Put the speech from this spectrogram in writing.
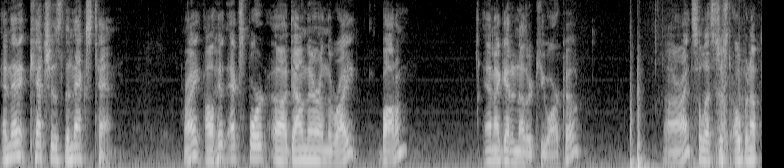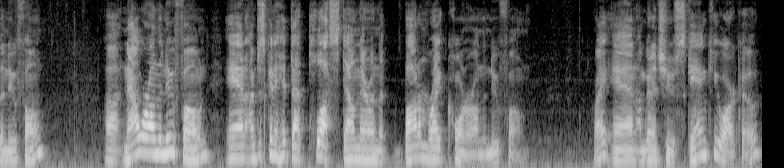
and then it catches the next 10. Right? I'll hit export uh, down there on the right bottom and I get another QR code. All right, so let's just open up the new phone. Uh, now we're on the new phone and I'm just going to hit that plus down there in the bottom right corner on the new phone. Right? And I'm going to choose scan QR code.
